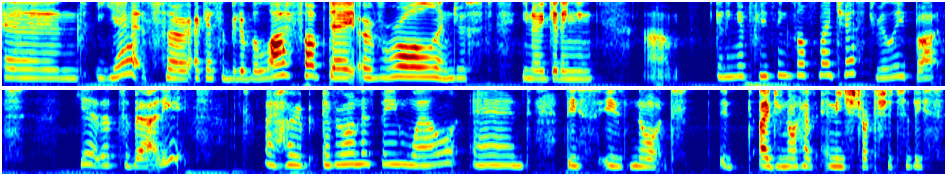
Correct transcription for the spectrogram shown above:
and yeah, so I guess a bit of a life update overall, and just you know getting um, getting a few things off my chest, really. But yeah, that's about it. I hope everyone has been well, and this is not. It, I do not have any structure to this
